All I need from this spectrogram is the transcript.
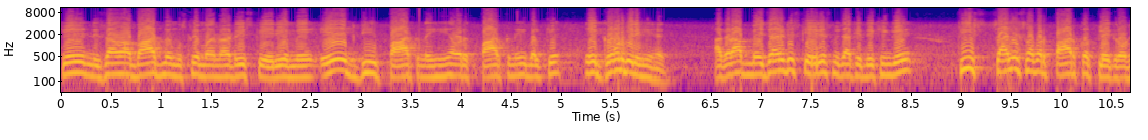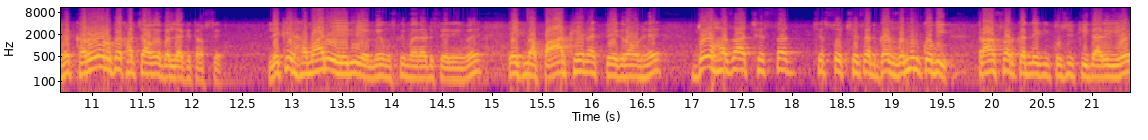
कि निजामाबाद में मुस्लिम माइनॉरिटीज के एरिया में एक भी पार्क नहीं है और एक पार्क नहीं, बल्कि एक ग्राउंड भी नहीं है। अगर आप मेजोरिटीज के एरिया में जाके देखेंगे, तीस चालीस वहाँ पर पार्क और प्ले ग्राउंड है। करोड़ों रुपए खर्चा हुए बल्ला की तरफ़ से। लेकिन हमारे एरिया में, मुस्लिम माइनॉरिटी एरिया में, एक ना पार्क है, ना प्ले ग्राउंड है। दो हज़ार छह सौ गज ज़मीन को भी ट्रांसफ़र करने की कोशिश की जा रही है,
